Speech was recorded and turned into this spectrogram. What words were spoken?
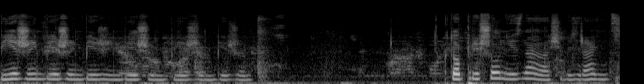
бежим, бежим, бежим, бежим, бежим, бежим. Кто пришел, не знаю, вообще без разницы.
